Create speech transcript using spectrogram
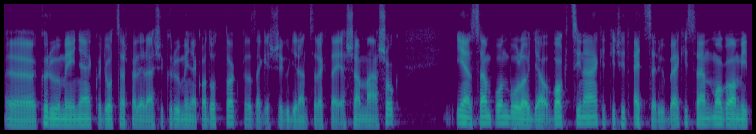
ö, körülmények, a gyógyszerfelírási körülmények adottak, például az egészségügyi rendszerek teljesen mások. Ilyen szempontból ugye a vakcinák egy kicsit egyszerűbbek, hiszen maga, amit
